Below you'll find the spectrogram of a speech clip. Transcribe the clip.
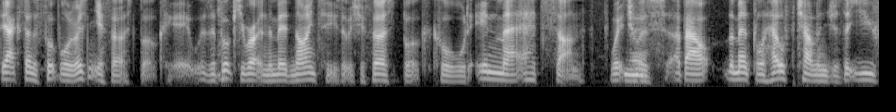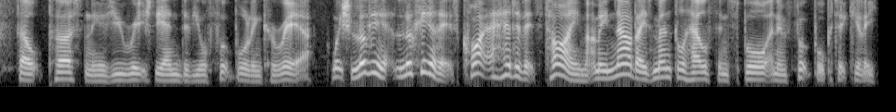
The Accidental Footballer isn't your first book. It was a book you wrote in the mid 90s that was your first book called In Med Son, which was about the mental health challenges that you felt personally as you reached the end of your footballing career. Which, looking at, looking at it, it's quite ahead of its time. I mean, nowadays, mental health in sport and in football particularly,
